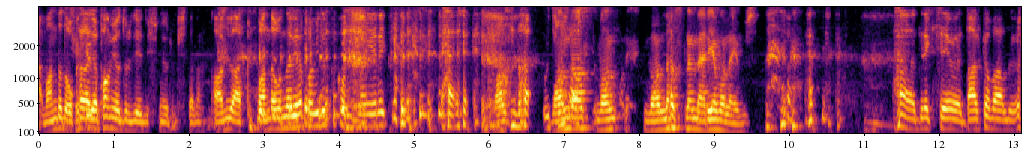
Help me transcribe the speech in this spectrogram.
Ya Wanda da o Çünkü- kadar yapamıyordur diye düşünüyorum işte ben. Abi artık Wanda bunları yapabilirse konuşmaya gerek yok. yani Van- Wanda uçmuş Wanda, abi. as- Van, Wanda aslında Meryem Ana'ymış. Ha, direkt şeye böyle Dark'a bağlıyor.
